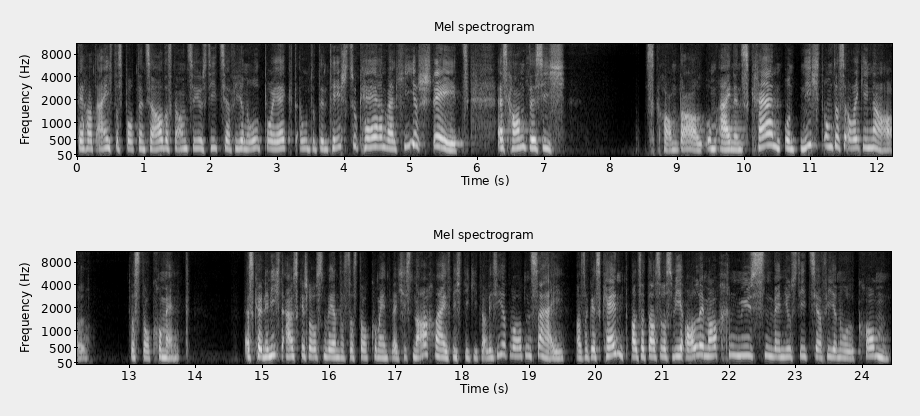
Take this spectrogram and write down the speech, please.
der hat eigentlich das Potenzial, das ganze Justitia 4.0 Projekt unter den Tisch zu kehren, weil hier steht, es handelt sich Skandal um einen Scan und nicht um das Original, das Dokument. Es könne nicht ausgeschlossen werden, dass das Dokument, welches nachweislich digitalisiert worden sei, also gescannt, also das, was wir alle machen müssen, wenn Justitia 4.0 kommt,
